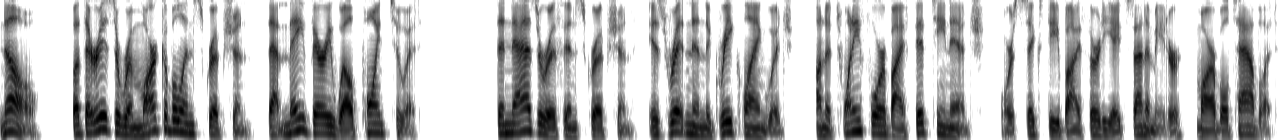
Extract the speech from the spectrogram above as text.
No, but there is a remarkable inscription that may very well point to it. The Nazareth inscription is written in the Greek language on a 24 by 15 inch or 60 by 38 centimeter marble tablet.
